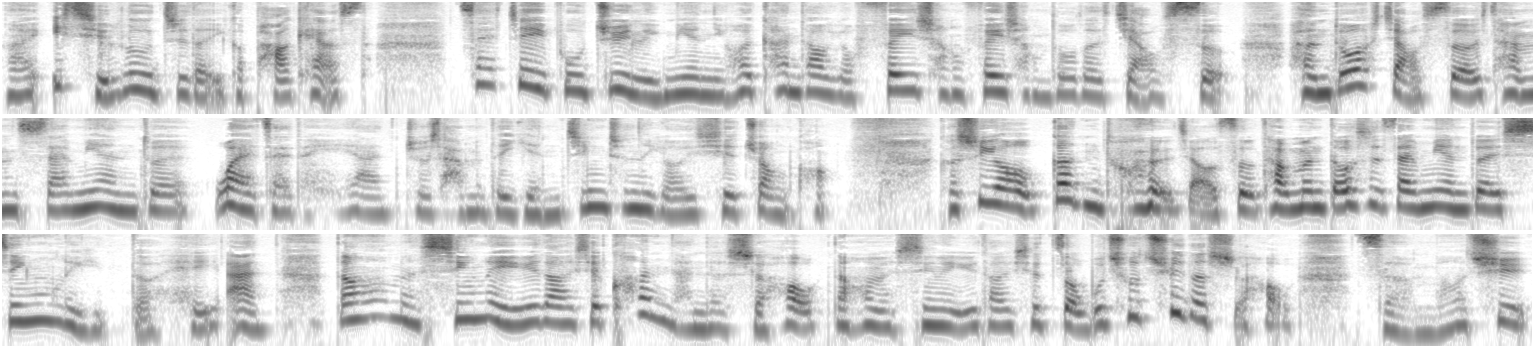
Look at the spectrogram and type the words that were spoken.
来一起录制的一个 podcast。在这一部剧里面，你会看到有非常非常多的角色，很多角色他们在面对外在的黑暗，就是他们的眼睛真的有一些状况。可是有更多的角色，他们都是在面对心理的黑暗。当他们心里遇到一些困难的时候，当他们心里遇到一些走不出去的时候，怎么去？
